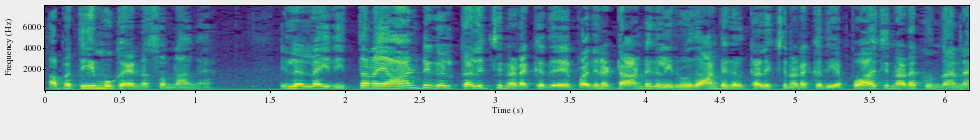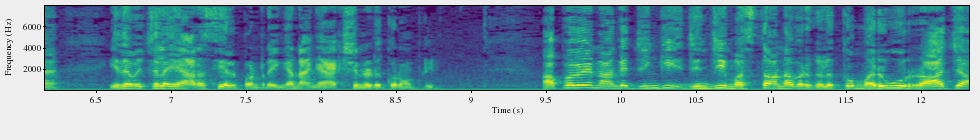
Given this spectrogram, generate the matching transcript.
அப்ப திமுக என்ன சொன்னாங்க? இல்ல இல்ல இது இத்தனை ஆண்டுகள் கழிச்சு நடக்குது பதினெட்டு ஆண்டுகள் இருபது ஆண்டுகள் கழிச்சு நடக்குது எப்பவாச்சும் நடக்கும் தானே இதை வச்சுல ஏன் அரசியல் பண்றீங்க? நாங்க ஆக்ஷன் எடுக்கிறோம் அப்படின்னு. அப்பவே நாங்க ஜிங்கி ஜிஞ்சி மஸ்தான் அவர்களுக்கும் மருவூர் ராஜா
